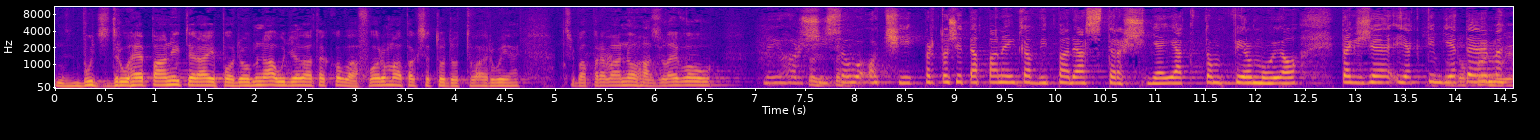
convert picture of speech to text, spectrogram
buď z druhé pány, která je podobná, udělá taková forma, pak se to dotvaruje. Třeba pravá noha s levou, Nejhorší jsou oči, protože ta panenka vypadá strašně, jak v tom filmu, jo. Takže jak tím dětem,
